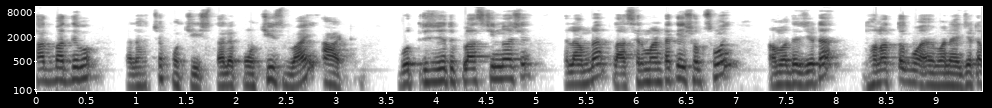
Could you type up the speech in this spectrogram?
সাত বাদ দেবো। তাহলে হচ্ছে পঁচিশ। তাহলে পঁচিশ বাই আট। বত্রিশে যেহেতু প্লাস চিহ্ন আছে, তাহলে আমরা প্লাসের মানটাকেই সবসময় আমাদের যেটা ধনাত্মক মানে যেটা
